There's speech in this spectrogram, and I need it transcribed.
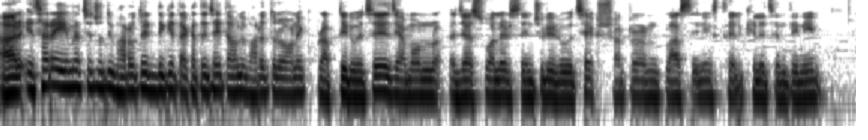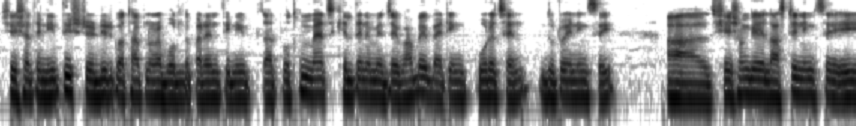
আর এছাড়া এই ম্যাচে যদি ভারতের দিকে তাকাতে চাই তাহলে ভারতের অনেক প্রাপ্তি রয়েছে। যেমন জয়সওয়ালের সেঞ্চুরি রয়েছে, একশো ষাট রান প্লাস ইনিংস খেলেছেন তিনি। সেই সাথে নীতিশ রেড্ডির কথা আপনারা বলতে পারেন। তিনি তার প্রথম ম্যাচ খেলতে নেমে যেভাবে ব্যাটিং করেছেন দুটো ইনিংসেই, আর সেই সঙ্গে লাস্ট ইনিংসে এই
